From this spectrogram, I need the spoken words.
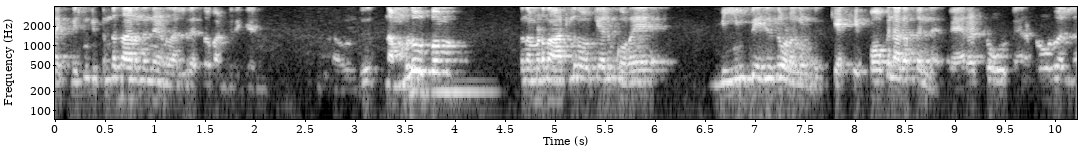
റെക്കഗ്നേഷൻ കിട്ടേണ്ട സാധനം തന്നെയാണ്. നല്ല രസം കണ്ടിരിക്കാൻ അതുകൊണ്ട് നമ്മളും ഇപ്പം നമ്മുടെ നാട്ടിൽ നോക്കിയാലും കുറെ മീം പേജസ് തുടങ്ങുന്നുണ്ട്. ഹിപ്പ് ഹോപ്പിനകത്ത് തന്നെ വേറെ ട്രോൾ വേറെ ട്രോളും അല്ല.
